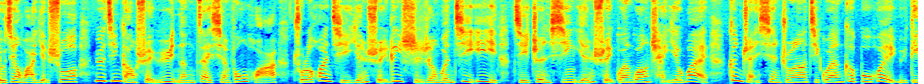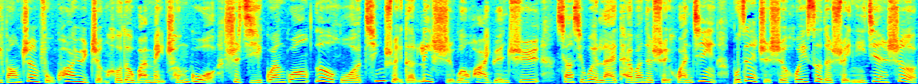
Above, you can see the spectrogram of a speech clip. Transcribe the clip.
刘建华也说，月经港水域能再现风华，除了唤起盐水历史人文记忆及振兴盐水观光产业外，更展现中央机关各部会与地方政府跨域整合的完美成果，是集观光、乐活、清水的历史文化园区。相信未来台湾的水环境不再只是灰色的水泥建设，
